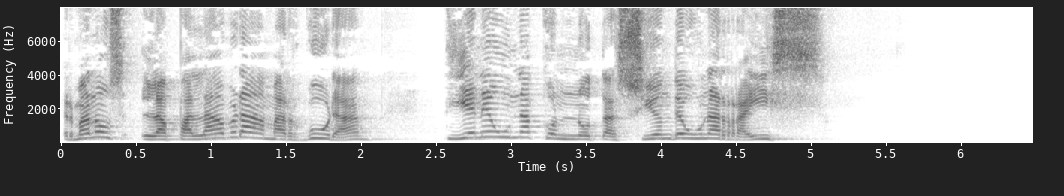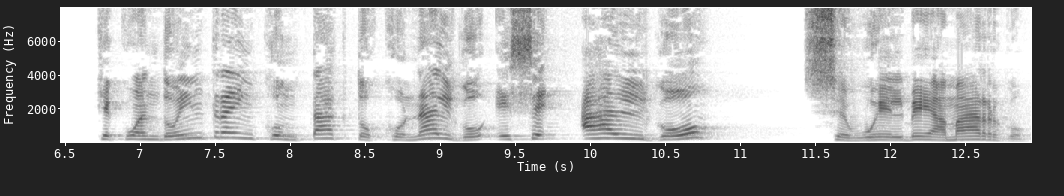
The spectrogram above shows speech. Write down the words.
Hermanos, la palabra amargura tiene una connotación de una raíz que cuando entra en contacto con algo, ese algo se vuelve amargo.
